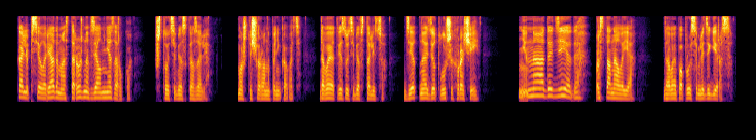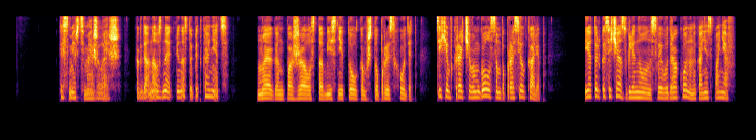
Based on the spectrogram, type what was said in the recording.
Калиб сел рядом и осторожно взял меня за руку — «Что тебе сказали? Может, еще рано паниковать. Давай отвезу тебя в столицу. Дед найдет лучших врачей». «Не надо деда», — простонала я. «Давай попросим леди Герас». «Ты смерти моей желаешь. Когда она узнает, мне наступит конец». «Меган, пожалуйста, объясни толком, что происходит», — тихим вкрадчивым голосом попросил Калеб. Я только сейчас взглянула на своего дракона, наконец поняв,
